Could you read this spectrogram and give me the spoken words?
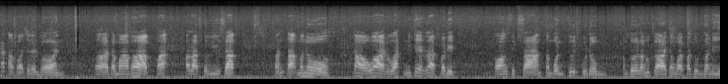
ครับอาขอเจริญพรก็อาตมาภาพพระ ประหลัดทวีทรัพย์ สันตมโน เจ้าวาดวัดนิเทศราชประดิษฐ์คลอง 13 ตำบลพืชอุดม อำเภอลำลูกกา จังหวัดปทุมธานี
